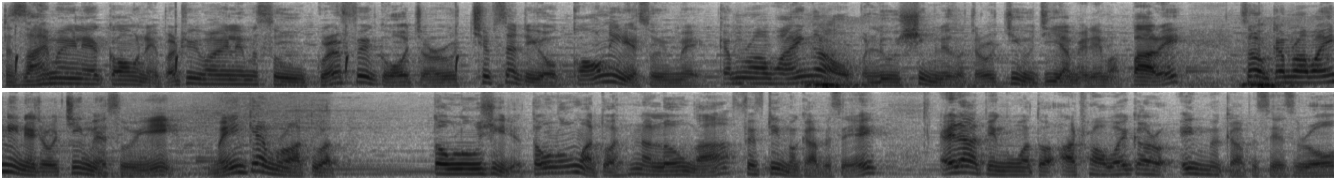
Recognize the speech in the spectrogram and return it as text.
ဒီဇိုင်းပိုင်းလည်းကောင်းတယ်ဘက်ထရီပိုင်းလည်းမဆိုး graphic ကောကျွန်တော်တို့ chipset တွေရောကောင်းနေတယ်ဆိုပေမဲ့ကင်မရာပိုင်းကရောဘယ်လိုရှိမလဲဆိုတော့ကျွန်တော်တို့ကြည့်ကိုကြည့်ရမယ်တဲ့မှာပါတယ်ဆိုတော့ကင်မရာပိုင်းအနေနဲ့ကျွန်တော်ကြည့်မယ်ဆိုရင် main camera သူက၃လုံးရှိတယ်၃လုံးမှာသူကနှလုံးက50 megapixel အဲ့ဒါအပြင်ကောင်ကသူက ultra wide ကတော့8 megapixel ဆိုတော့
